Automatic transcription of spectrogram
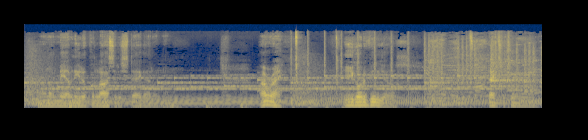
I don't know, maybe I need a velocity stack. I don't know. All right, here you go to videos. Thanks for tuning in.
